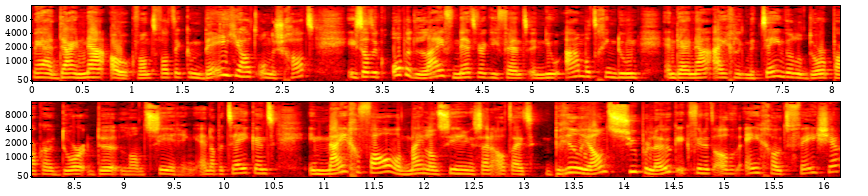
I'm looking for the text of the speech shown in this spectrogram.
Maar ja, daarna ook. Want wat ik een beetje had onderschat, is dat ik op het live netwerk event een nieuw aanbod ging doen. En daarna eigenlijk meteen wilde doorpakken door de lancering. En dat betekent in mijn geval, want mijn lanceringen zijn altijd briljant, superleuk. Ik vind het altijd één groot feestje.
